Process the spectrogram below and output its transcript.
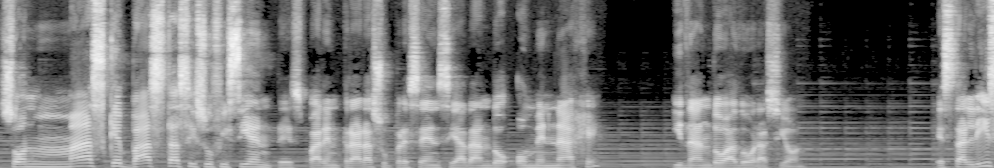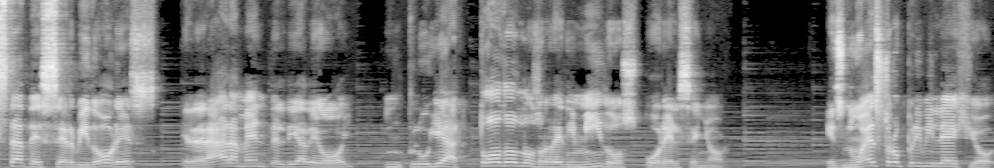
son más que bastas y suficientes para entrar a su presencia dando homenaje y dando adoración. Esta lista de servidores, claramente el día de hoy, incluye a todos los redimidos por el Señor. Es nuestro privilegio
